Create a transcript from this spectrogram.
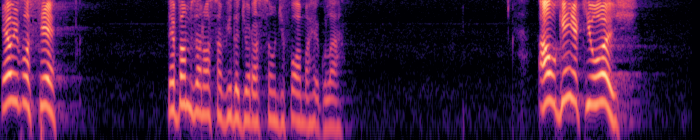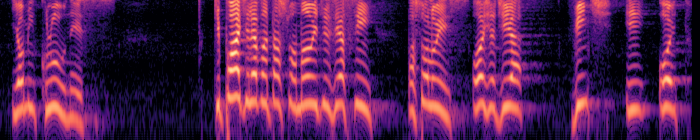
eu e você levamos a nossa vida de oração de forma regular? Há alguém aqui hoje, e eu me incluo nesses, que pode levantar sua mão e dizer assim: Pastor Luiz, hoje é dia 28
